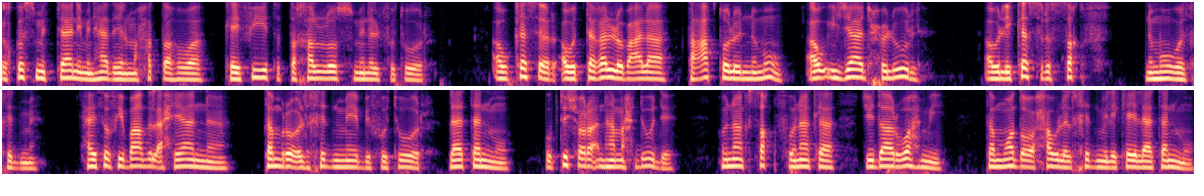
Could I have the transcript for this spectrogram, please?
القسم الثاني من هذه المحطة هو كيفية التخلص من الفتور أو كسر أو التغلب على تعطل النمو أو إيجاد حلول أو لكسر السقف نمو الخدمة حيث في بعض الأحيان تمرق الخدمة بفتور لا تنمو وبتشعر أنها محدودة هناك سقف هناك جدار وهمي تم وضعه حول الخدمة لكي لا تنمو.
